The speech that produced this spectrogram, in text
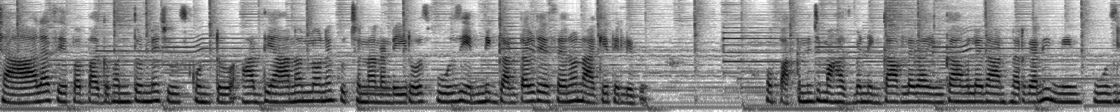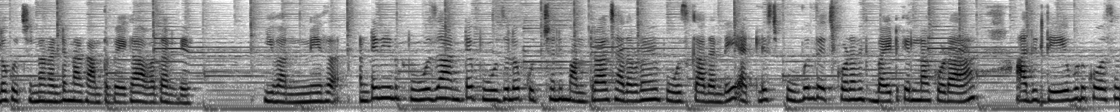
చాలాసేపు ఆ చూసుకుంటూ ఆ ధ్యానంలోనే కూర్చున్నానండి. ఈరోజు పూజ ఎన్ని గంటలు చేశానో నాకే తెలీదు. ఓ పక్క నుంచి మా హస్బెండ్ ఇంకా అవ్వలేదా ఇంకా అవ్వలేదా అంటున్నారు. కానీ నేను పూజలో కూర్చున్నానంటే నాకు అంత బేగా అవ్వదండి. ఇవన్నీ అంటే నేను పూజ అంటే పూజలో కూర్చొని మంత్రాలు చదవడమే పూజ కాదండి. అట్లీస్ట్ పువ్వులు తెచ్చుకోవడానికి బయటకు వెళ్ళినా కూడా అది దేవుడు కోసం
